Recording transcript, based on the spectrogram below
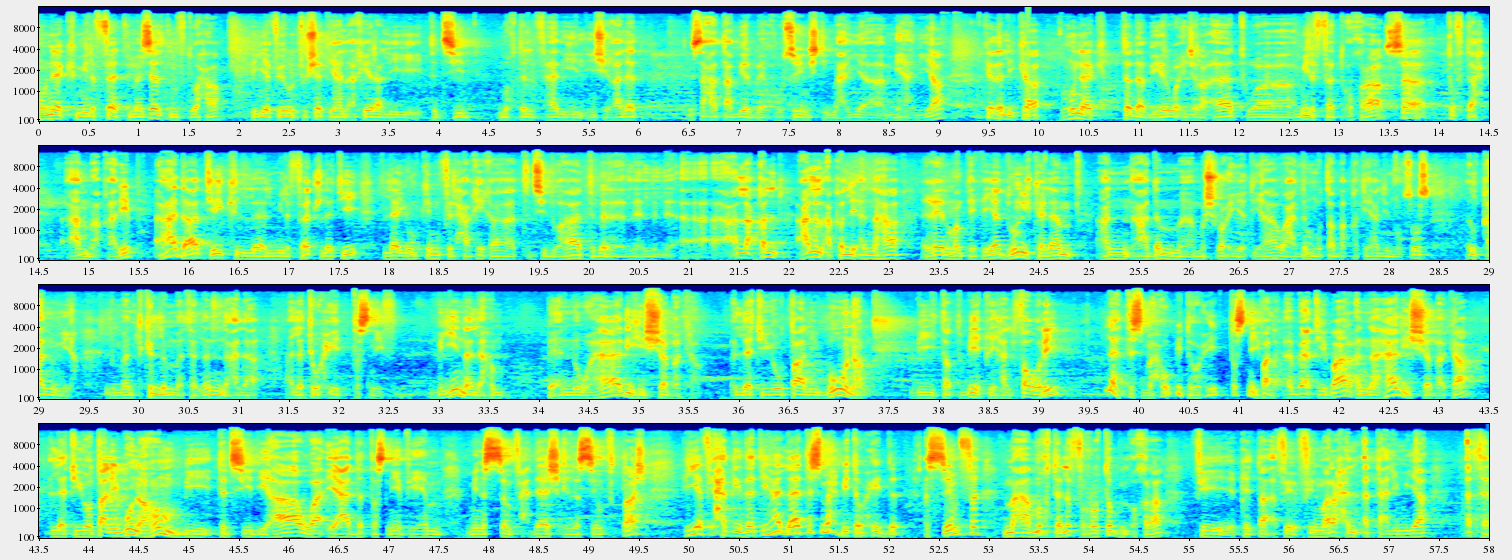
هناك ملفات ما زالت مفتوحة هي في رتوشاتها الأخيرة لتجسيد مختلف هذه الانشغالات إن صح التعبير بين قوسين اجتماعية مهنية. كذلك هناك تدابير وإجراءات وملفات أخرى ستفتح عما قريب. عدا تلك الملفات التي لا يمكن في الحقيقة تجسيدها على الأقل على الأقل لأنها غير منطقية دون الكلام عن عدم مشروعيتها وعدم مطابقتها للنصوص القانونية. لما نتكلم مثلا على على توحيد التصنيف بينا لهم بأن هذه الشبكة التي يطالبون بتطبيقها الفوري لا تسمح بتوحيد التصنيف. باعتبار أن هذه الشبكة التي يطالبونهم بتجسيدها وإعادة تصنيفهم من الصنف 11 إلى الصنف 12 هي في حد ذاتها لا تسمح بتوحيد الصنف مع مختلف الرتب الأخرى في قطاع في, المراحل التعليمية الثلاث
